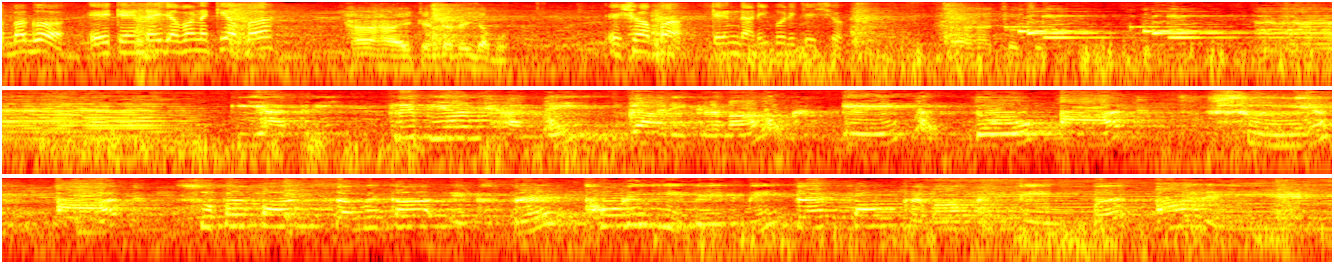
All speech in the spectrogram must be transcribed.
আব্বা গো এই ট্রেনটাই যাবো নাকি আব্বা হ্যাঁ হ্যাঁ এই ট্রেনটাতেই যাবো এসো আব্বা ট্রেন দাঁড়িয়ে পড়েছে এসো হ্যাঁ হ্যাঁ চল চল यात्री कृपया ध्यान दें गाड़ी क्रमांक एक दो आठ शून्य आठ सुपरफास्ट समता एक्सप्रेस थोड़ी ही देर में प्लेटफॉर्म क्रमांक तीन पर आ रही है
